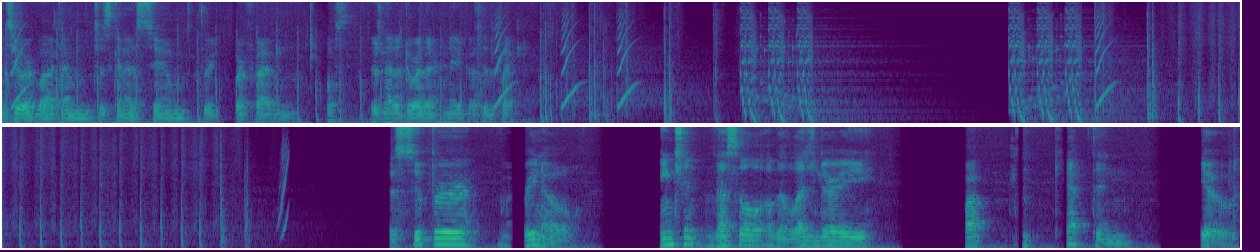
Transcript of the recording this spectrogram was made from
And two are blocked, I'm just gonna assume three, four, five, and oops, there's not a door there. I need to go through the pipe. The Super Marino, ancient vessel of the legendary Captain Yod.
